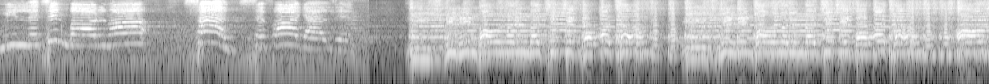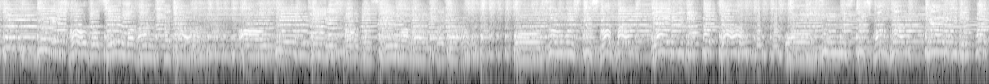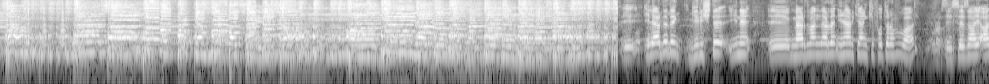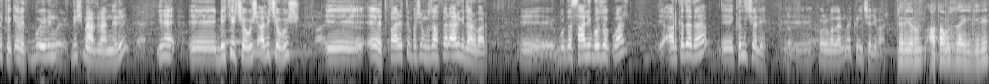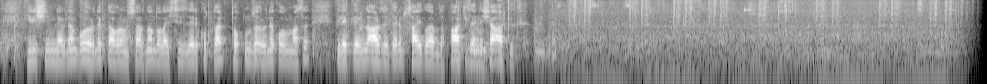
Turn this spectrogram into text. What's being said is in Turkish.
milletin bağrına sen sefa geldin. İzmir'in dağlarında çiçekler açar. İzmir'in dağlarında çiçekler açar. Altın güneş orada sırmalar saçar. Altın güneş orada sırmalar saçar. Bozulmuş düşmanlar ileride de girişte yine e, merdivenlerden inerkenki fotoğrafı var. E, Sezai Arkök, evet bu evin dış merdivenleri. Yine e, Bekir Çavuş, Ali Çavuş, e, evet Fahrettin Paşa, Muzaffer Ergüder var. E, burada Salih Bozok var. E, arkada da e, Kılıç Ali, e, korumalarından Kılıç Ali var. Gönderiyorum atamızla ilgili girişimlerden, bu örnek davranışlardan dolayı sizleri kutlar. Toplumuza örnek olması dileklerini de arz ederim, saygılarımla. Pakize Neşe Arkük.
